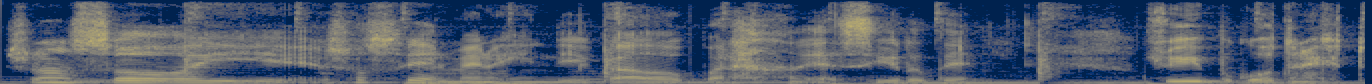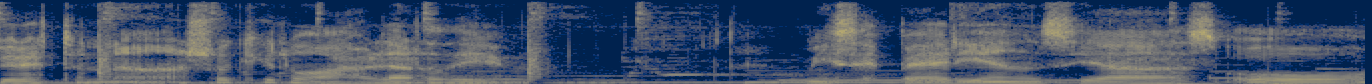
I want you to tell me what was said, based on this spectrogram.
Yo no soy, yo soy el menos indicado para decirte, sí, porque vos tenés que estudiar esto. No, yo quiero hablar de mis experiencias o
